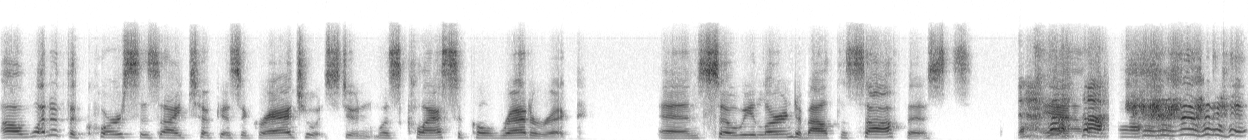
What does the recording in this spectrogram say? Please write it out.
uh, one of the courses I took as a graduate student was classical rhetoric, and so we learned about the sophists. And,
